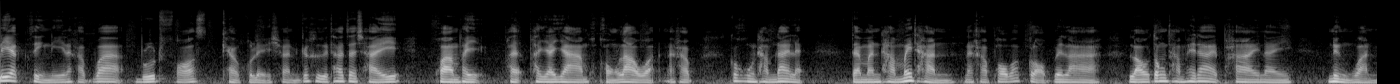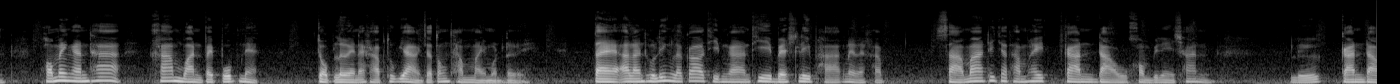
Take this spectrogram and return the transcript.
เรียกสิ่งนี้นะครับว่า brute force calculation ก็คือถ้าจะใช้ความพยพยพยายามของเราอะนะครับ ก็คงทำได้แหละ แต่มันทำไม่ทันนะครับ เพราะว่ากรอบเวลาเราต้องทำให้ได้ภายใน 1 วัน เพราะไม่งั้นถ้าข้ามวันไปปุ๊บเนี่ยจบเลยนะครับ ทุกอย่างจะต้องทำใหม่หมดเลย แต่อ l ันทูริงแล้วก็ทีมงานที่เบชลีย์พาร์คเนี่ยนะครับ สามารถที่จะทำให้การเดาคอมบิเนชัน หรือการเดา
